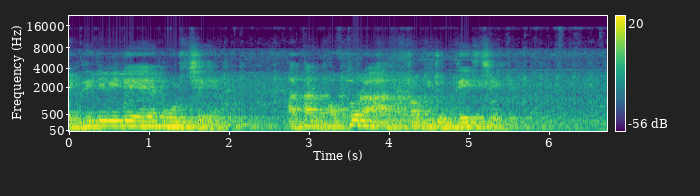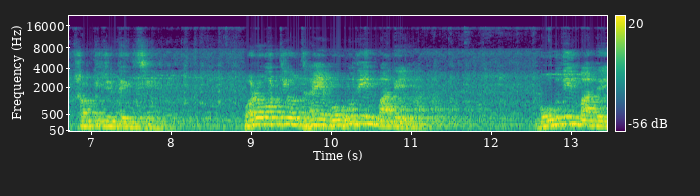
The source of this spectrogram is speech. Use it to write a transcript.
এই পৃথিবীতে পড়ছে আর তার ভক্তরা সব কিছু দেখছে সব কিছু দেখছে। পরবর্তী অধ্যায়ে বহুদিন বাদে বহুদিন বাদে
